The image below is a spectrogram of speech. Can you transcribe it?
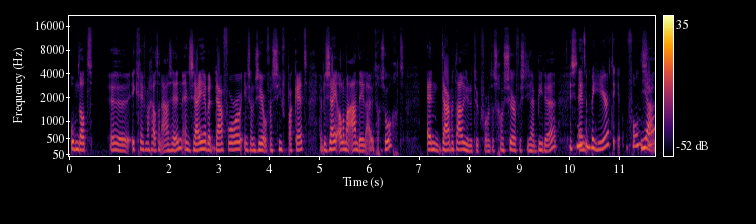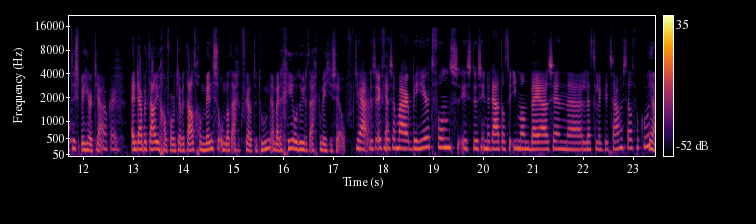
Omdat eh, ik geef mijn geld aan ASN. En zij hebben daarvoor in zo'n zeer offensief pakket... hebben zij allemaal aandelen uitgezocht. En daar betaal je natuurlijk voor. Want dat is gewoon service die zij bieden. Is het niet En- een beheerd fonds? Ja, dan? het is beheerd, ja. Oké. En daar betaal je gewoon voor. Want jij betaalt gewoon mensen om dat eigenlijk voor jou te doen. En bij de Giro doe je dat eigenlijk een beetje zelf. zeg Ja, dus even Ja. zeg maar, beheerd fonds is dus inderdaad dat er iemand bij ASN eh, letterlijk dit samenstelt voor Koen. Ja,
